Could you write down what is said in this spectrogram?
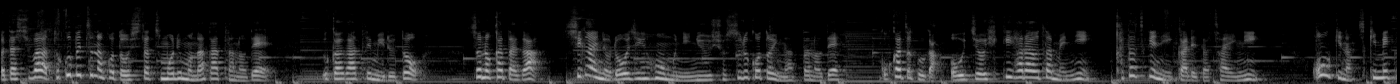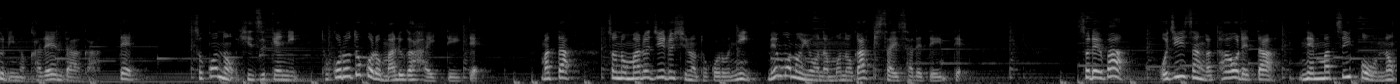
私は特別なことをしたつもりもなかったので伺ってみるとその方が市外の老人ホームに入所することになったのでご家族がお家を引き払うために片付けに行かれた際に大きな月めくりのカレンダーがあってそこの日付にところどころ丸が入っていてまたその丸印のところにメモのようなものが記載されていてそれはおじいさんが倒れた年末以降の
